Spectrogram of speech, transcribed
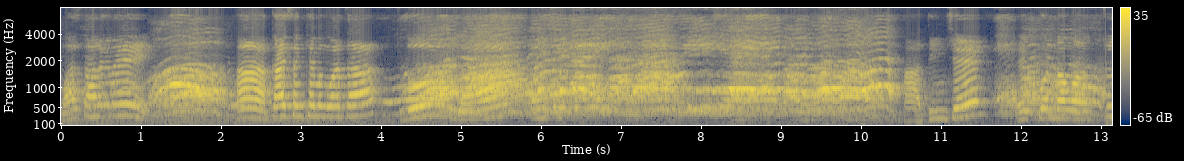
वाचता आलं नाही? हा काय संख्या मग वाचा? दोन लाख हा तीनशे एकोणनव्वद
